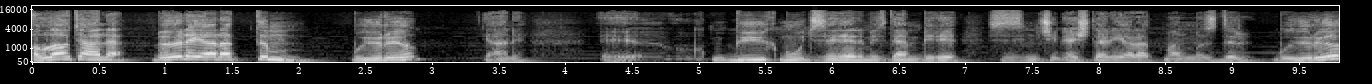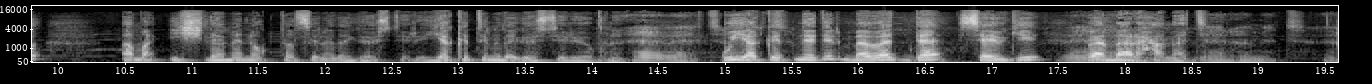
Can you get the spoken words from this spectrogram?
Allahu Teala böyle yarattım buyuruyor. Yani e, büyük mucizelerimizden biri sizin için eşler yaratmanızdır buyuruyor. Ama işleme noktasını da gösteriyor. Yakıtını da gösteriyor bunun. Evet. Bu evet. yakıt nedir? Mevedde, sevgi ve merhamet. Merhamet. Evet.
